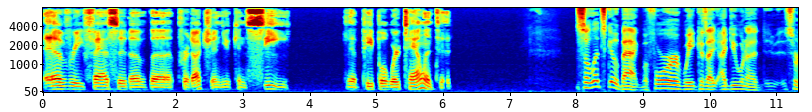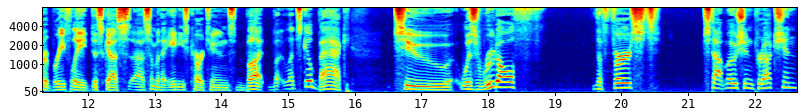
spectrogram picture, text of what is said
every facet of the production you can see that people were talented so let's go back before we, because I, I do want to sort of briefly discuss uh, some of the '80s cartoons, but but let's go back to was Rudolph the first stop motion production?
